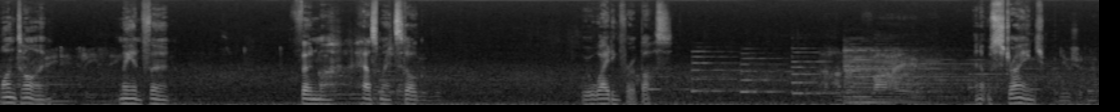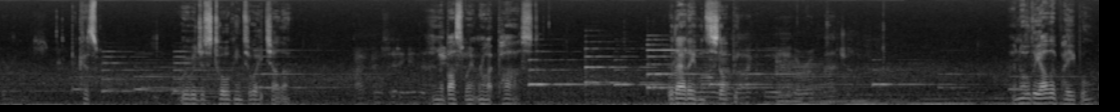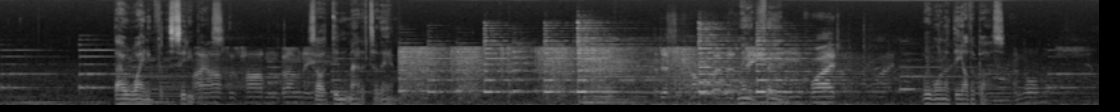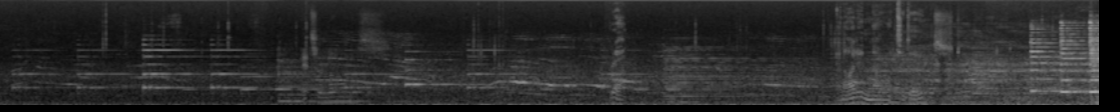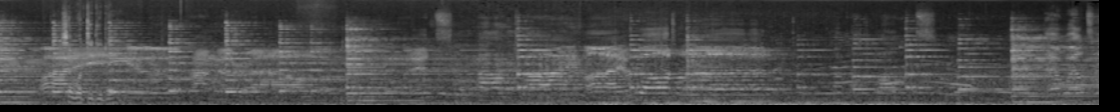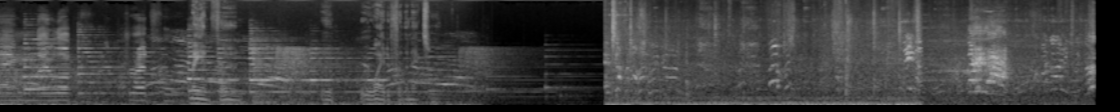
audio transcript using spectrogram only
One time, me and Fern, Fern, my housemate's dog, we were waiting for a bus. And it was strange because we were just talking to each other and the bus went right past without even stopping. And all the other people, they were waiting for the city bus, so it didn't matter to them. Me and Fern, we wanted the other bus. It's enormous. Right. And I didn't know what to do. So what did you do? Dreadful. Me and Fern, we, we waited for the next one.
